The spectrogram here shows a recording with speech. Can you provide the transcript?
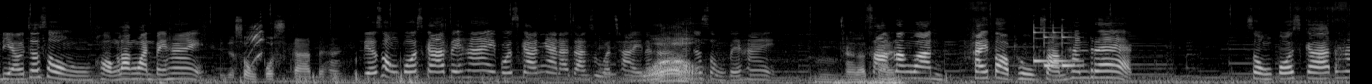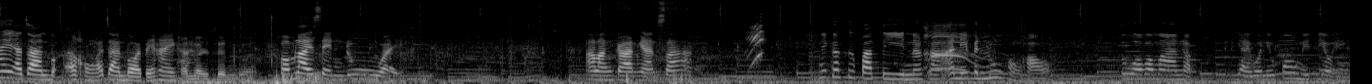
เดี๋ยวจะส่งของรางวัลไปให้ เดี๋ยวจะส่งโปสการ์ดไปให้ เดี๋ยวส่งโปสการ์ดไปให้โปสการ์ดงานอาจารย์สุวัชชัยนะคะว้าวเดี๋ยวจะส่งไปให้อืมอะแล้วสามถ่ายรางวัล ใครตอบถูกสามท่านแรก ส่งโปสการ์ดให้อาจารย์เอ่อของอาจารย์บอยไปให้พร้อค่ะ มลายเซ็นด้วย พร้อมลายเซ็นด้วย อลังการงานสร้าง นี่ก็คือปลาตีนนะคะ อันนี้เป็นลูกของเขา ตัวประมาณแบบใหญ่กว่านิ้วโป้งนิดเดียวเอง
